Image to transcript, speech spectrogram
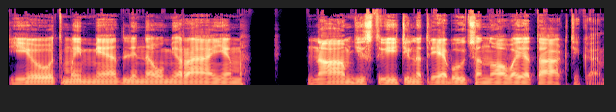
«Ют, мы медленно умираем. Нам действительно требуется новая тактика,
